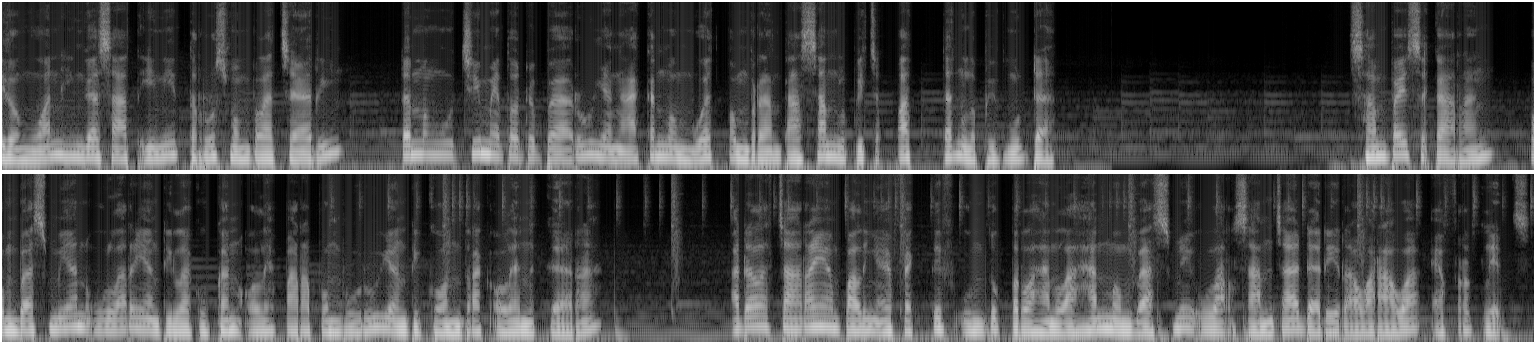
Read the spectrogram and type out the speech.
Ilmuwan hingga saat ini terus mempelajari dan menguji metode baru yang akan membuat pemberantasan lebih cepat dan lebih mudah. Sampai sekarang, pembasmian ular yang dilakukan oleh para pemburu yang dikontrak oleh negara adalah cara yang paling efektif untuk perlahan-lahan membasmi ular sanca dari rawa-rawa Everglades.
